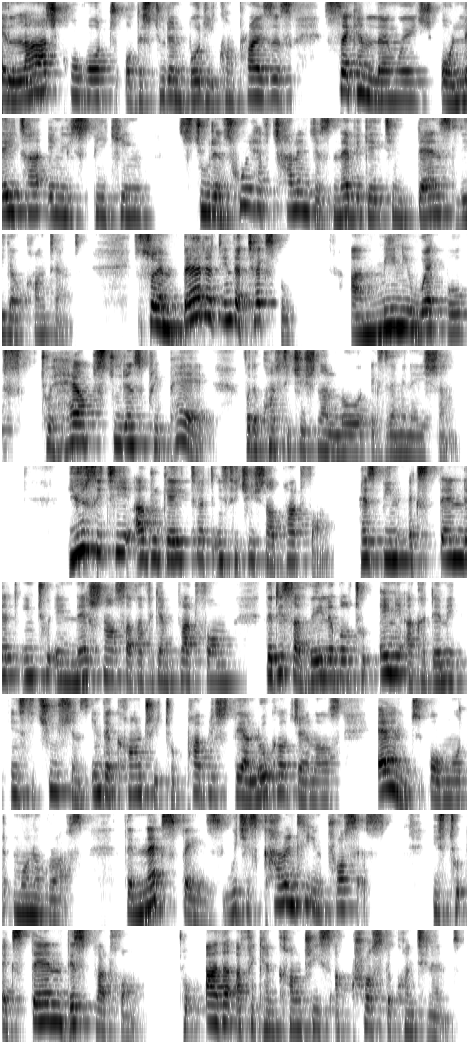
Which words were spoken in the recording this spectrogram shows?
A large cohort of the student body comprises second language or later English speaking students who have challenges navigating dense legal content. So embedded in the textbook are mini workbooks to help students prepare for the constitutional law examination. UCT aggregated institutional platform has been extended into a national South African platform that is available to any academic institutions in the country to publish their local journals and or monographs. The next phase, which is currently in process, is to extend this platform to other African countries across the continent.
